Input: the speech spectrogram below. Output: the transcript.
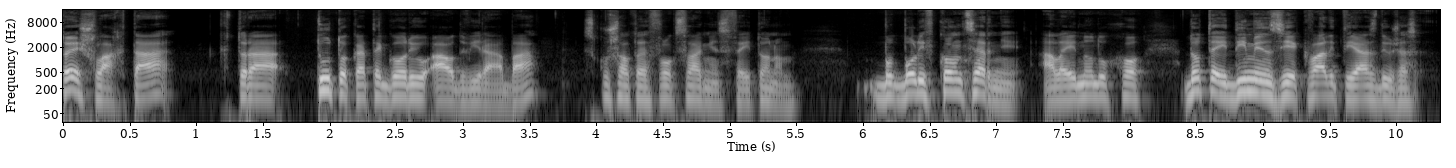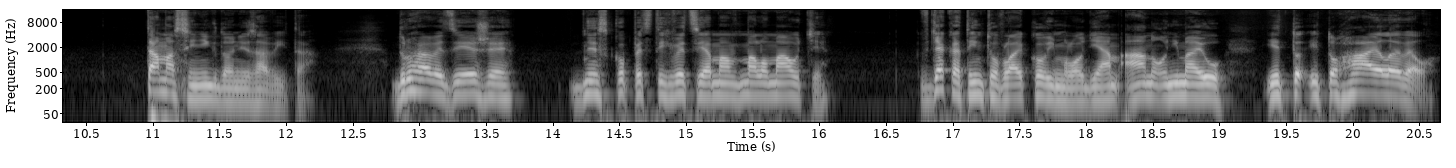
to je šlachta, ktorá túto kategóriu aut vyrába. Skúšal to aj Volkswagen s Phaetonom. Boli v koncerne, ale jednoducho do tej dimenzie kvality jazdy už tam asi nikto nezavíta. Druhá vec je, že dnes kopec tých vecí ja mám v malom aute. Vďaka týmto vlajkovým lodiam, áno, oni majú, je to, je to high level.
